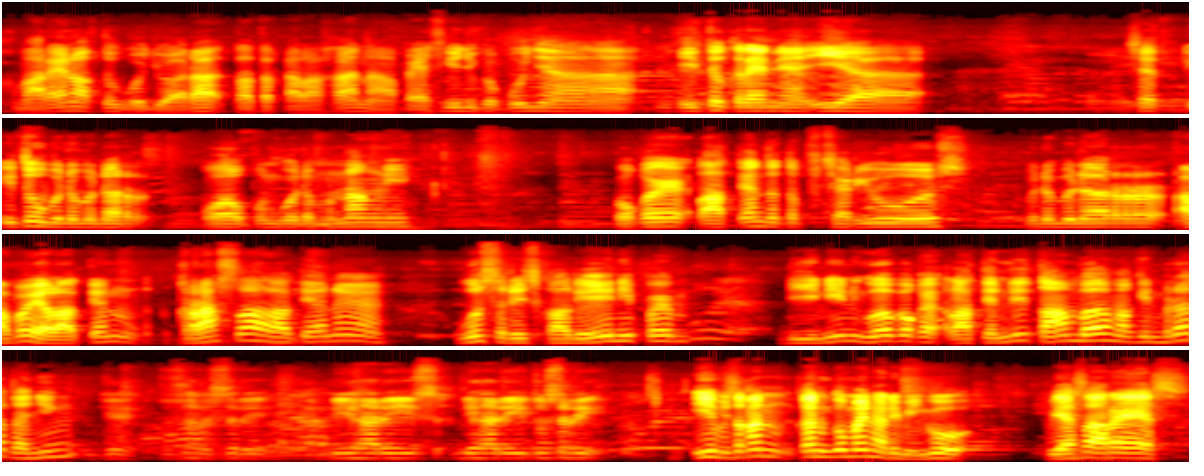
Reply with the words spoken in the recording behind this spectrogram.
kemarin waktu gue juara tak terkalahkan. Nah PSG juga punya. Itu kerennya iya. Set, itu bener-bener walaupun gue udah menang nih pokoknya latihan tetap serius bener-bener apa ya latihan keras lah latihannya. Gue seri sekali aja nih pem. Di ini gue pakai latihan ditambah makin berat anjing. Oke, itu seri seri. Di hari di hari itu seri. iya misalkan kan gue main hari minggu. Biasa res.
